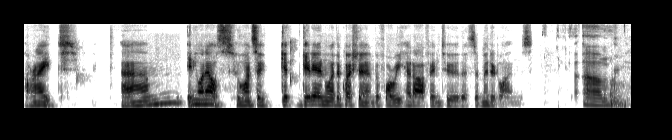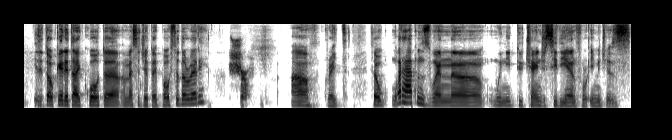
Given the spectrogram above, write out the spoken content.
All right. Um, anyone else who wants to get get in with a question before we head off into the submitted ones? Um, is it okay that I quote a, a message that I posted already? Sure. Oh, great. So what happens when uh, we need to change CDN for images?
